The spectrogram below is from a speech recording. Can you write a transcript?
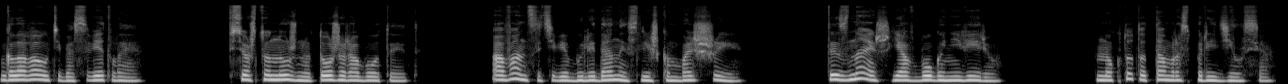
Голова у тебя светлая. Все, что нужно, тоже работает. Авансы тебе были даны слишком большие. Ты знаешь, я в Бога не верю. Но кто-то там распорядился.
